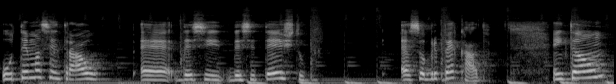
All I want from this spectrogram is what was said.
o tema central é, desse, desse texto é sobre pecado. Então,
